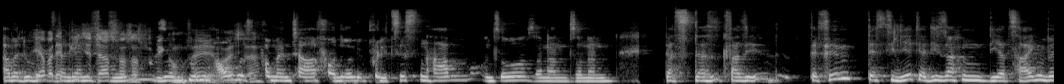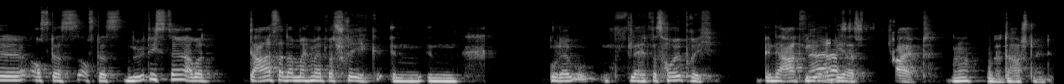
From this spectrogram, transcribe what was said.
Aber du willst ja, aber dann ja nicht das, was das Publikum so ein weißt Kommentar von den Polizisten haben und so, sondern, sondern das, das quasi, der Film destilliert ja die Sachen, die er zeigen will, auf das, auf das Nötigste, aber da ist er dann manchmal etwas schräg in, in oder vielleicht etwas holprig in der Art, wie, ja, er, wie er es schreibt ne? oder darstellt.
